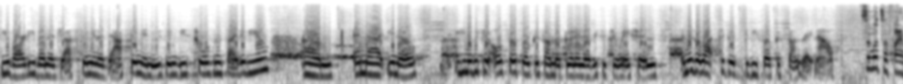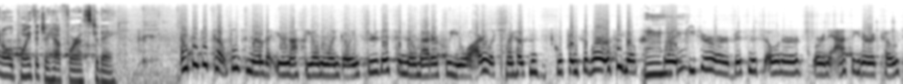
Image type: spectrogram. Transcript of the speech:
You've already been adjusting and adapting and using these tools inside of you, um, and that you know, you know, we can also focus on the good in every situation. And there's a lot to good to be focused on right now. So, what's a final point that you have for us today? I think it's helpful to know that you're not the only one going through this, and no matter who you are, like my husband's a school principal, you know, mm-hmm. or a teacher or a business owner or an athlete or a coach,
